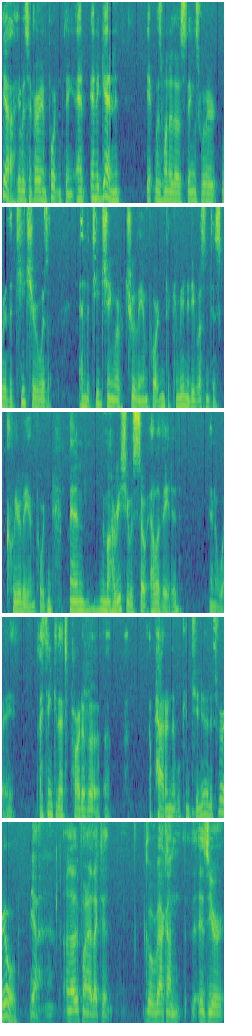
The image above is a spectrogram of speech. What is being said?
yeah it was a very important thing and and again it was one of those things where where the teacher was and the teaching were truly important the community wasn't as clearly important and the maharishi was so elevated in a way i think that's part of a, a a pattern that will continue, and it's very old. Yeah, yeah. Another point I'd like to go back on is your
